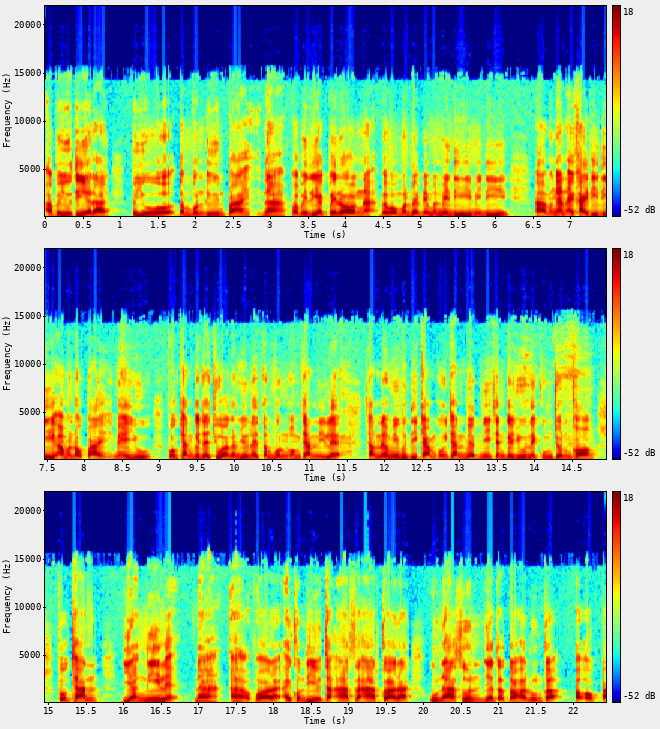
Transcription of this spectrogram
เอาไปอยู่ที่อะไร ไปอยู่ตำบลอื่นไปนะพอไปเรียกไปร้องนะไปบอกมันแบบนี้มันไม่ดีไม่ดีอ่ามันงั้นไอ้ใครที่ดีเอามันออกไปไม่ให้อยู่ พวกฉันก็จะชั่วกันอยู่ในตำบลของฉันนี่แหละ ฉันเนี่ยมีพฤติกรรมของฉันแบบนี้ฉันก็อยู่ในกลุ่มชนของ พวกฉันอย่างนี้แหละ นะอ่าเพราะอะไรไอ้คนที่สะอาดสะอาดก็อะไรอุนาซุนยะตะตอฮารุนก็เอาออกไป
